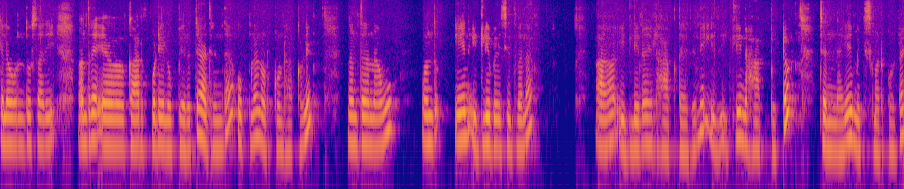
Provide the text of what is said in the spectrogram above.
ಕೆಲವೊಂದು ಸಾರಿ ಅಂದರೆ ಖಾರದ ಪುಡಿಯಲ್ಲಿ ಉಪ್ಪಿರುತ್ತೆ ಅದರಿಂದ ಉಪ್ಪನ್ನ ನೋಡ್ಕೊಂಡು ಹಾಕ್ಕೊಳ್ಳಿ ನಂತರ ನಾವು ಒಂದು, ಏನು ಇಡ್ಲಿ ಬೇಯಿಸಿದ್ವಲ್ಲ ಇಡ್ಲಿನ ಇಲ್ಲಿ ಹಾಕ್ತಾಯಿದ್ದೀನಿ ಇದು ಇಡ್ಲಿನ ಹಾಕಿಬಿಟ್ಟು ಚೆನ್ನಾಗಿ ಮಿಕ್ಸ್ ಮಾಡಿಕೊಂಡ್ರೆ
